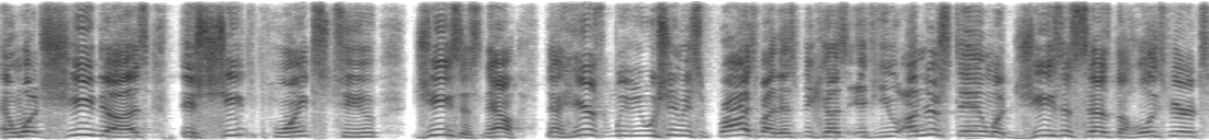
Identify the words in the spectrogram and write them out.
And what she does is she points to Jesus. Now, now here's we, we shouldn't be surprised by this because if you understand what Jesus says the Holy Spirit's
